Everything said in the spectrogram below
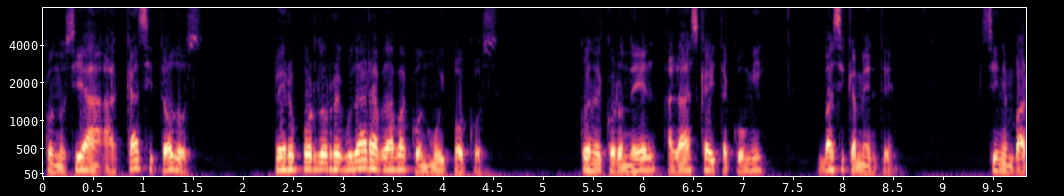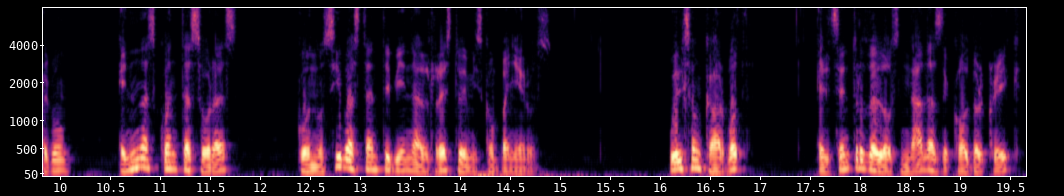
Conocía a casi todos, pero por lo regular hablaba con muy pocos. Con el coronel, Alaska y Takumi, básicamente. Sin embargo, en unas cuantas horas, conocí bastante bien al resto de mis compañeros. Wilson Carbot, el centro de los nadas de Colbert Creek,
